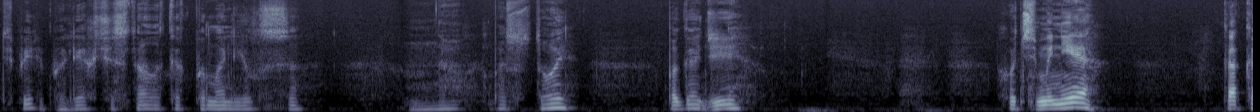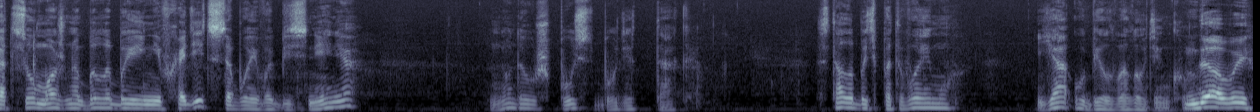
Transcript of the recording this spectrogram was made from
теперь полегче стало, как помолился. Ну, постой, погоди. Хоть мне, как к отцу, можно было бы и не входить с тобой в объяснение, ну да уж пусть будет так. Стало быть, по-твоему, я убил Володеньку? Да, вы.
